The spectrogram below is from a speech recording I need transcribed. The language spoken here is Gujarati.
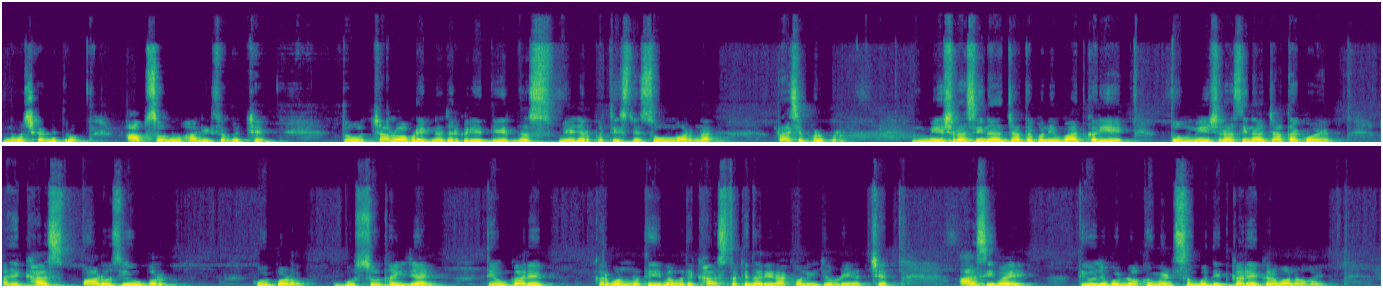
નમસ્કાર મિત્રો, આપ સૌનું હાર્દિક સ્વાગત છે. તો ચાલો આપણે એક નજર કરીએ તેર દસ બે હજાર પચીસને સોમવારના રાશિફળ પર. મેષ રાશિના જાતકોની વાત કરીએ તો મેષ રાશિના જાતકોએ આજે ખાસ પાડોશીઓ ઉપર કોઈ પણ ગુસ્સો થઈ જાય તેવું કાર્ય કરવાનું નથી, એ બાબતે ખાસ તકેદારી રાખવાની જરૂરિયાત છે. આ સિવાય તેઓ જો કોઈ ડોક્યુમેન્ટ સંબંધિત કાર્ય કરવાના હોય,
